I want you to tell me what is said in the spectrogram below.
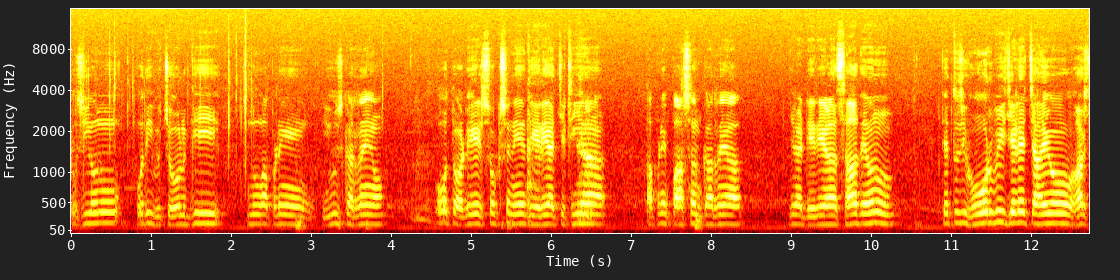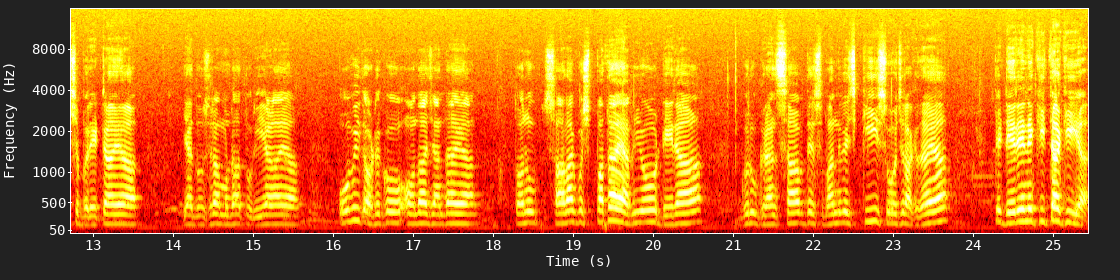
ਤੁਸੀਂ ਉਹਨੂੰ ਉਹਦੀ ਵਿਚੋਲਗੀ ਨੂੰ ਆਪਣੇ ਯੂਜ਼ ਕਰ ਰਹੇ ਹੋ। ਉਹ ਤੁਹਾਡੇ ਸੁੱਖ ਸੁਨੇਹ ਦੇ ਰਿਹਾ, ਚਿੱਠੀਆਂ ਆਪਣੇ ਪਾਸਨ ਕਰ ਰਿਹਾ, ਜਿਹੜਾ ਡੇਰੇ ਵਾਲਾ ਸਾਧ ਹੈ ਉਹਨੂੰ। ਤੇ ਤੁਸੀਂ ਹੋਰ ਵੀ ਜਿਹੜੇ ਚਾਹੇ ਉਹ ਹਰਸ਼ ਬਰੇਟਾ ਆ ਜਾਂ ਦੂਸਰਾ ਮੁੰਡਾ ਧੂਰੀ ਵਾਲਾ ਆ ਉਹ ਵੀ ਤੁਹਾਡੇ ਕੋਲ ਆਉਂਦਾ ਜਾਂਦਾ ਆ। ਤੁਹਾਨੂੰ ਸਾਰਾ ਕੁਝ ਪਤਾ ਆ ਵੀ ਉਹ ਡੇਰਾ ਗੁਰੂ ਗ੍ਰੰਥ ਸਾਹਿਬ ਦੇ ਸੰਬੰਧ ਵਿੱਚ ਕੀ ਸੋਚ ਰੱਖਦਾ ਆ ਤੇ ਡੇਰੇ ਨੇ ਕੀਤਾ ਕੀ ਆ।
